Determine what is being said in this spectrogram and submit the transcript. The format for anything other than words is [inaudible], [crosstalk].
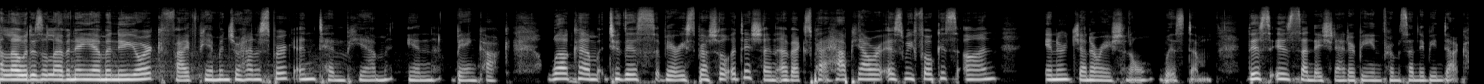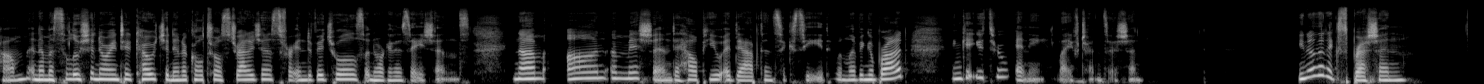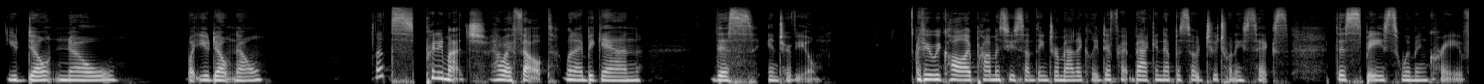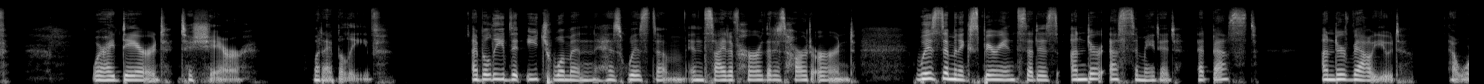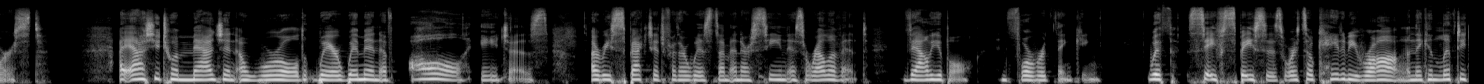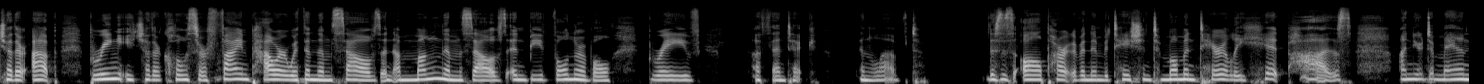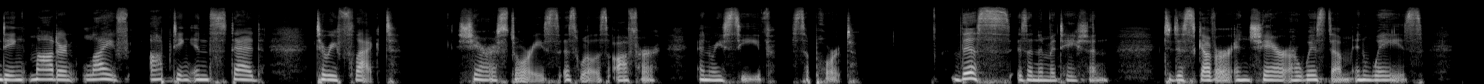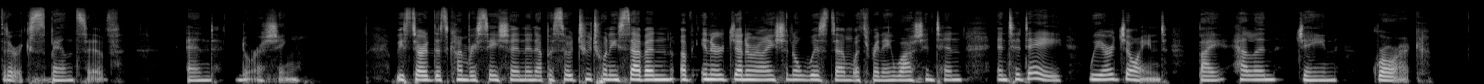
Hello, it is 11 a.m. in New York, 5 p.m. in Johannesburg, and 10 p.m. in Bangkok. Welcome to this very special edition of Expat Happy Hour as we focus on intergenerational wisdom. This is Sundae Schneider Bean from SundayBean.com, and I'm a solution oriented coach and intercultural strategist for individuals and organizations. And I'm on a mission to help you adapt and succeed when living abroad and get you through any life transition. You know that expression? You don't know what you don't know. That's pretty much how I felt when I began this interview. If you recall, I promised you something dramatically different back in episode 226, The Space Women Crave, where I dared to share what I believe. I believe that each woman has wisdom inside of her that is hard earned, wisdom and experience that is underestimated at best, undervalued at worst. I ask you to imagine a world where women of all ages are respected for their wisdom and are seen as relevant, valuable, and forward thinking. With safe spaces where it's okay to be wrong and they can lift each other up, bring each other closer, find power within themselves and among themselves, and be vulnerable, brave, authentic, and loved. This is all part of an invitation to momentarily hit pause on your demanding modern life, opting instead to reflect, share our stories, as well as offer and receive support. This is an invitation to discover and share our wisdom in ways that are expansive and nourishing. We started this conversation in episode 227 of Intergenerational Wisdom with Renee Washington, and today we are joined by Helen Jane Groarke.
